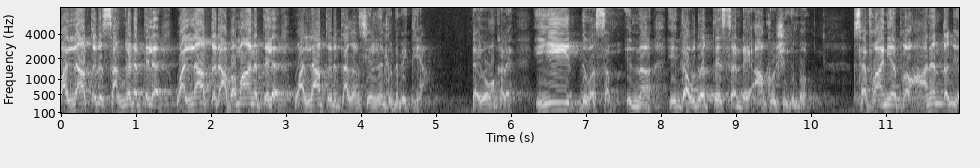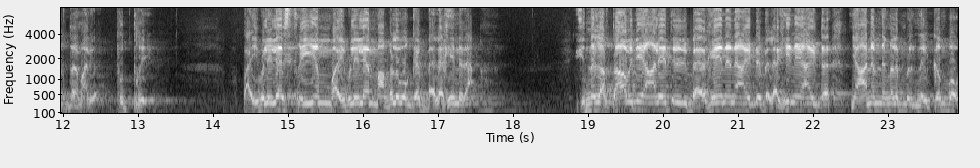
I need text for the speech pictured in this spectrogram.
വല്ലാത്തൊരു സങ്കടത്തിൽ വല്ലാത്തൊരു അപമാനത്തിൽ വല്ലാത്തൊരു തകർച്ചയിൽ നിൽക്കുന്ന വ്യക്തിയാണ് ദൈവമക്കളെ ഈ ദിവസം ഇന്ന് ഈ ഗൗതത്തെ സൺഡേ ആഘോഷിക്കുമ്പോൾ സെഫാനിയ ആനന്ദ കീർത്തനമാലിക പുത്രി. ബൈബിളിലെ സ്ത്രീയും ബൈബിളിലെ മകളും ഒക്കെ ബലഹീനരാ. ഇന്ന് കർത്താവിന്റെ ആലയത്തിൽ ബലഹീനനായിട്ട് ബലഹീനയായിട്ട് ഞാനും നിങ്ങളും നിൽക്കുമ്പോൾ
